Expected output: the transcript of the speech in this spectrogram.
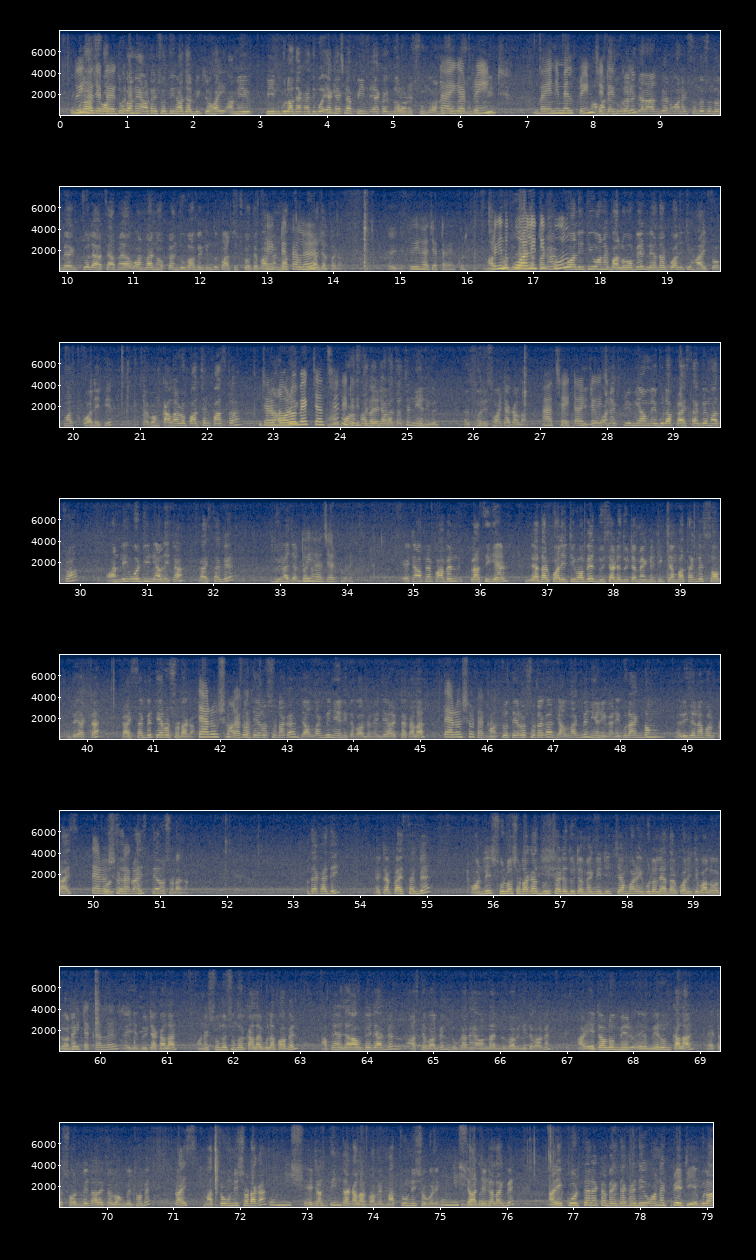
সব দোকানে আঠাইশো তিন হাজার বিক্রি হয়। আমি প্রিন্টগুলা দেখা দিব। এক একটা প্রিন্ট এক এক ধরনের সুন্দর অনেক সুন্দর সুন্দর প্রিন্ট বা অ্যানিমেল প্রিন্ট আমাদের যেটাই দোকানে যারা আসবেন অনেক সুন্দর সুন্দর ব্যাগ চলে আসছে আপনারা অনলাইন অফলাইন দুভাবে কিন্তু পারচেজ করতে পারবেন মাত্র টাকা। টাকা করে। কিন্তু কোয়ালিটি ফুল কোয়ালিটিও অনেক ভালো হবে। Leather quality high top quality এবং কালারও পাচ্ছেন পাঁচটা। যারা বড় ব্যাগ চাচ্ছেন হ্যাঁ, এটা বড় পারেন। যারা চাচ্ছেন নিয়ে নেবেন। সরি ছয়টা কালার আচ্ছা এটা ওই অনেক প্রিমিয়াম এগুলা প্রাইস থাকবে মাত্র অনলি অরিজিনাল এটা। প্রাইস থাকবে দুই হাজার দুই টাকা হাজার করে। এটা আপনি পাবেন ক্লাসিকের লেদার কোয়ালিটি হবে দুই সাইডে দুইটা ম্যাগনেটিক চেম্বার থাকবে সফট একটা। প্রাইস থাকবে তেরোশো টাকা। তেরোশো মাত্র টাকা। তেরোশো টাকা যার লাগবে নিয়ে নিতে পারবেন। এই যে আরেকটা কালার তেরোশো টাকা। মাত্র তেরোশো টাকা যার লাগবে নিয়ে নেবেন। এগুলো একদম রিজনেবল প্রাইস তেরোশো হোলসেল টাকা। প্রাইস তেরোশো টাকা। দেখাই দিই। এটা প্রাইস থাকবে অনলি ষোলোশো টাকা দুই সাইডে দুইটা ম্যাগনেটিক চেম্বার এগুলো লেদার কোয়ালিটি ভালো হবে অনেক। দুইটা কালার এই যে দুইটা কালার অনেক সুন্দর সুন্দর কালারগুলো পাবেন। আপনারা যারা আউটলেটে আসবেন আসতে পারবেন দোকানে অনলাইন দুভাবে নিতে পারবেন। আর এটা হলো মেরুন কালার একটা শর্ট বেল্ট আর একটা লং বেল্ট হবে। প্রাইস মাত্র উনিশশো টাকা। এটার তিনটা কালার পাবেন মাত্র উনিশশো করে। যার যেটা লাগবে। আর এই কোর্সের একটা ব্যাগ দেখাই দিই অনেক প্রেটি এগুলা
